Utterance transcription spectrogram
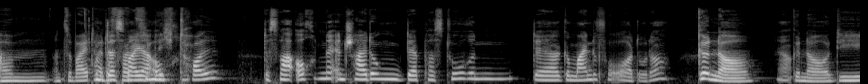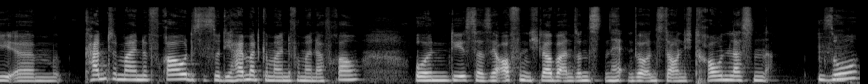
ähm, und so weiter. Und das war ja ziemlich auch- toll. Das war auch eine Entscheidung der Pastorin der Gemeinde vor Ort, oder? Genau, Ja. genau. Die ähm, kannte meine Frau, das ist so die Heimatgemeinde von meiner Frau. Und die ist da sehr offen. Ich glaube, ansonsten hätten wir uns da auch nicht trauen lassen. So.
